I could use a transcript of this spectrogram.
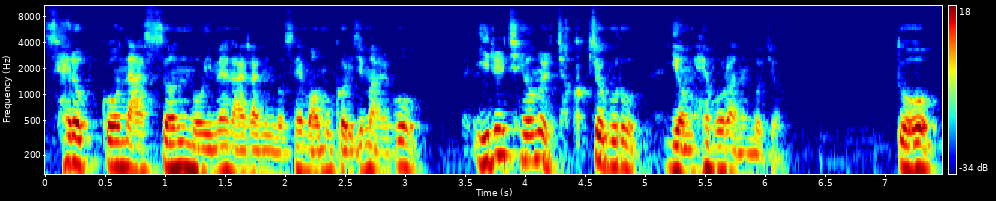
새롭고 낯선 모임에 나가는 것에 머뭇거리지 말고 일일 체험을 적극적으로 이용해 보라는 거죠. 또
